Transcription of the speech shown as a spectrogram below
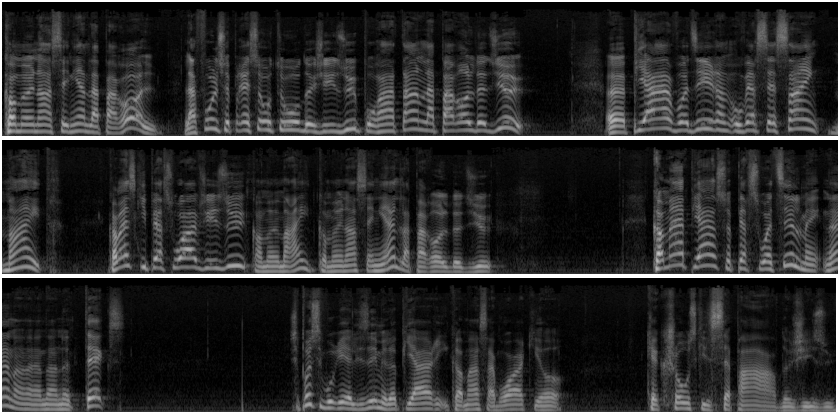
Comme un enseignant de la parole, la foule se pressait autour de Jésus pour entendre la parole de Dieu. Euh, Pierre va dire au verset 5, Maître. Comment est-ce qu'ils perçoivent Jésus? Comme un maître, comme un enseignant de la parole de Dieu. Comment Pierre se perçoit-il maintenant dans, notre texte? Je ne sais pas si vous réalisez, mais là, Pierre, il commence à voir qu'il y a quelque chose qui le sépare de Jésus.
